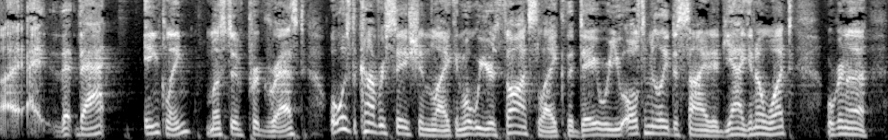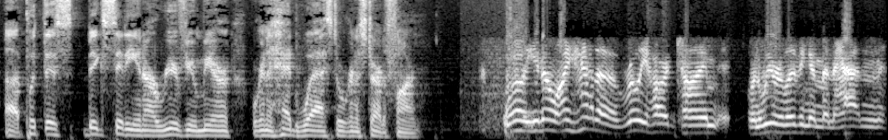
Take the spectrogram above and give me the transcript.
that that inkling must have progressed. What was the conversation like, and what were your thoughts like the day where you ultimately decided, yeah, you know what, we're gonna uh, put this big city in our rearview mirror. We're gonna head west. and We're gonna start a farm. Well, you know, I had a really hard time when we were living in Manhattan.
